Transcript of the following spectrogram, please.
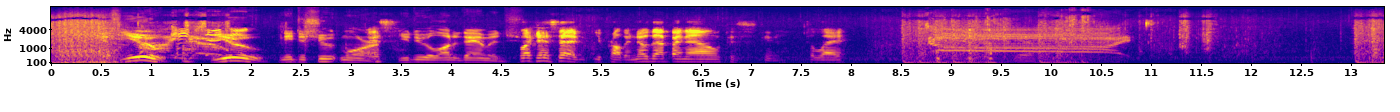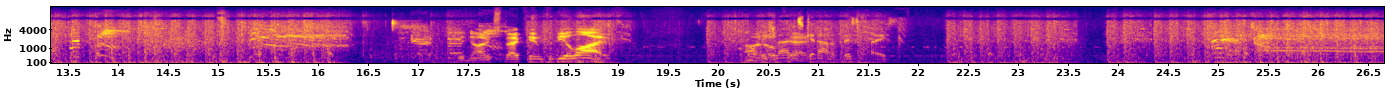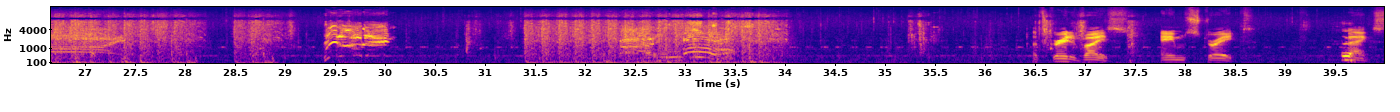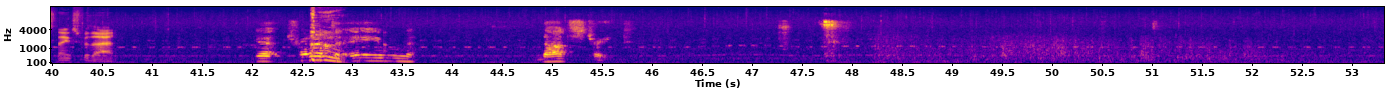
Yes, you! You need to shoot more. Yes. You do a lot of damage. Like I said, you probably know that by now, because, you know, delay. Yeah. Die. Did not expect him to be alive. I'll But be glad to okay. get out of this place. Great advice. Aim straight. Thanks. Thanks for that. yeah, try not to aim not straight.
